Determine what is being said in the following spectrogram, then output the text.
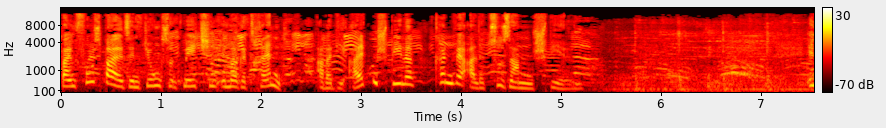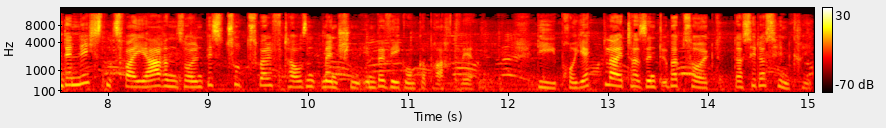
Beim Fußball sind Jungs und Mädchen immer getrennt, aber die alten Spiele können wir alle zusammenspielen. In den nächsten zwei Jahren sollen bis zu 12.000 Menschen in Bewegung gebracht werden. Die Projektleiter sind überzeugt, dass sie das hinkriegen.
